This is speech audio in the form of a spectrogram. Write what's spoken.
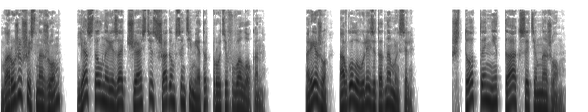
Вооружившись ножом, я стал нарезать части с шагом в сантиметр против волокон. Режу, а в голову лезет одна мысль. Что-то не так с этим ножом.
